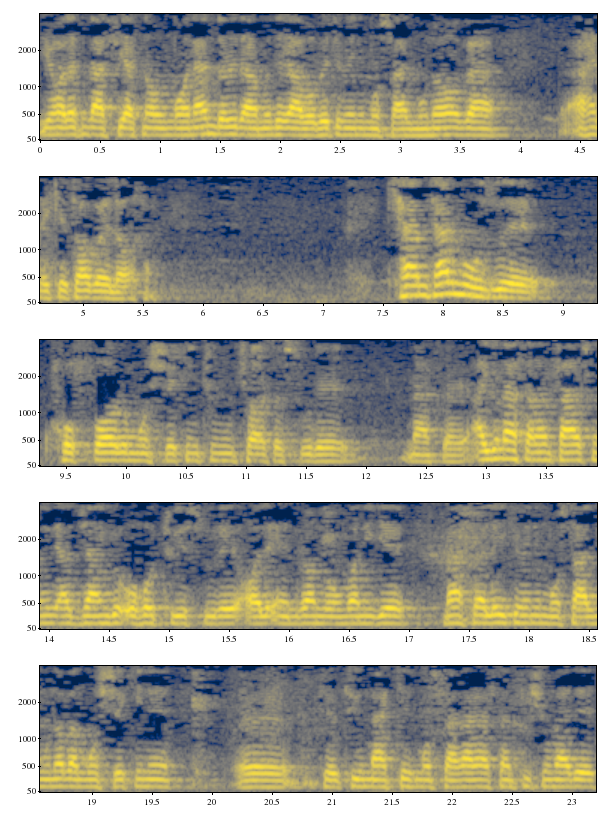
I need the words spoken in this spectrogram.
یه حالت وصیت مانند داره در مورد روابط بین مسلمونا و اهل کتاب و الاخر کمتر موضوع کفار و مشرکین تو این چهار تا سوره مطرحه. اگه مثلا فرض کنید از جنگ احد توی سوره آل عمران به عنوان یه مسئله که بین مسلمونا و مشرکین که توی مکه مستقر هستن پیش اومده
